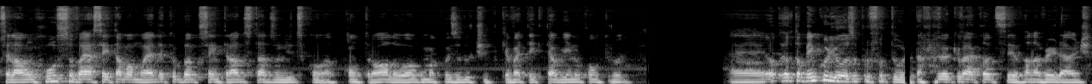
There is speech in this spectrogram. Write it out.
sei lá, um russo vai aceitar uma moeda que o Banco Central dos Estados Unidos controla ou alguma coisa do tipo, que vai ter que ter alguém no controle. É, eu, estou bem curioso para o futuro, tá? Para ver o que vai acontecer, falar a verdade.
